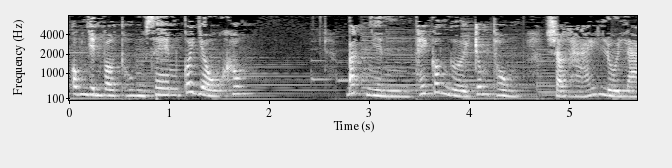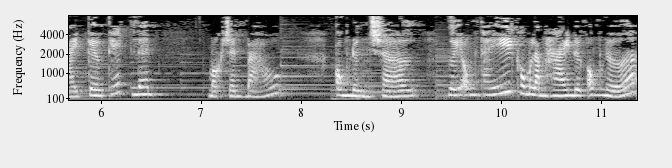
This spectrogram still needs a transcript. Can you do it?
ông nhìn vào thùng xem có dầu không? Bác nhìn thấy có người trong thùng, sợ hãi lùi lại kêu thét lên. Một gen bảo, ông đừng sợ, người ông thấy không làm hại được ông nữa.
